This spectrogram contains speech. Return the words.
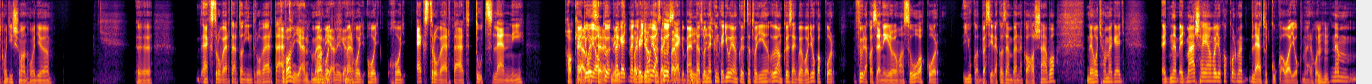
hogy is van, hogy ö, ö, extrovertáltan introvertált. Van ilyen, mert van hogy, ilyen, igen. Mert hogy, hogy, hogy extrovertált tudsz lenni, ha kell, egy olyan, kö, meg egy, meg egy, olyan közegben. közegben. Így, tehát, hogy így. nekünk egy olyan köz, tehát, hogy én olyan közegben vagyok, akkor főleg a zenéről van szó, akkor lyukat beszélek az embernek a hasába, de hogyha meg egy, egy, nem, egy más helyen vagyok, akkor meg lehet, hogy kuka vagyok, mert hogy uh-huh. nem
